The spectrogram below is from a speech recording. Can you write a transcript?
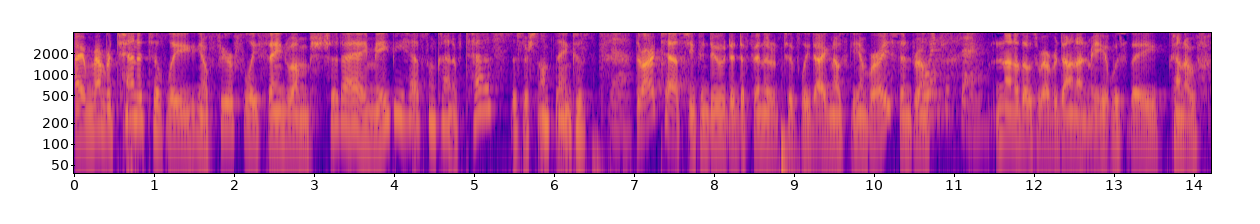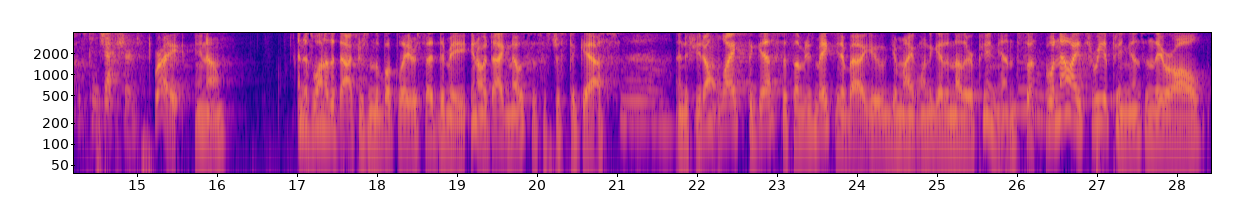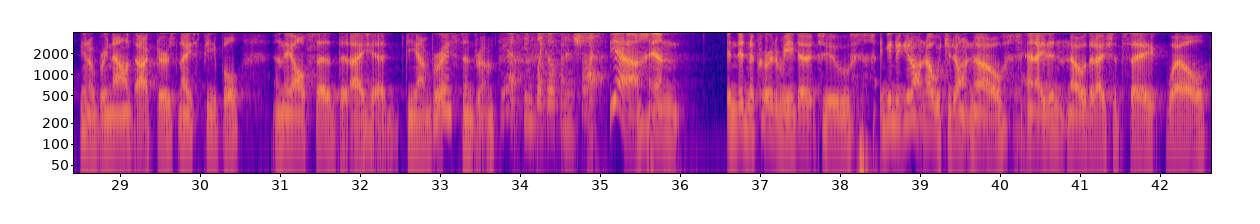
I remember tentatively, you know, fearfully saying to him, "Should I maybe have some kind of test? Is there something? Because Yeah. there are tests you can do to definitively diagnose Guillain-Barré syndrome. Oh, interesting. None of those were ever done on me. It was they kind of It was conjectured. Right, you know. And as one of the doctors in the book later said to me, you know, a diagnosis is just a guess. Hmm. And if you don't like the guess that somebody's making about you, you might want to get another opinion. So, hmm. well, now I had three opinions, and they were all, you know, renowned doctors, nice people, and they all said that I had Guillain Barre syndrome. Yeah, it seems like open and shut. Yeah, and it didn't occur to me to, to you, know, you don't know what you don't know, and I didn't know that I should say, well,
